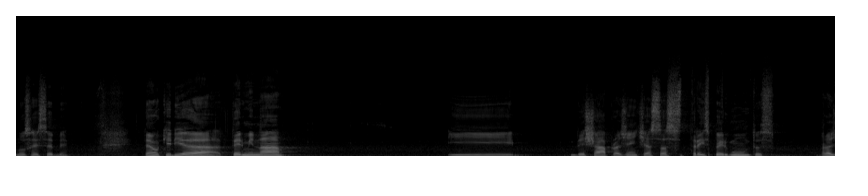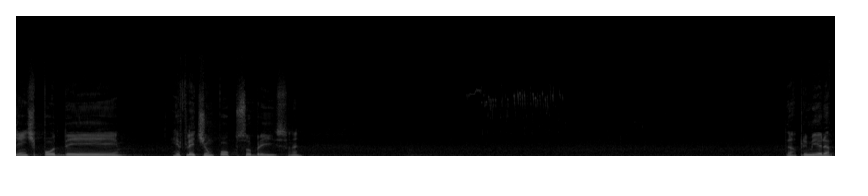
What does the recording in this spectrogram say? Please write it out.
nos receber. Então eu queria terminar e deixar para a gente essas três perguntas para a gente poder refletir um pouco sobre isso, né? Então, a primeira,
